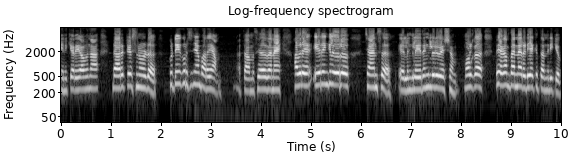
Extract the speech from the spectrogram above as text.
എനിക്കറിയാവുന്ന ഡയറക്ടേഴ്സിനോട് കുട്ടിയെക്കുറിച്ച് ഞാൻ പറയാം. താമസിയാതെ തന്നെ അവർ ഏതെങ്കിലും ഒരു ചാൻസ് അല്ലെങ്കിൽ ഏതെങ്കിലും ഒരു വേഷം മോൾക്ക് വേഗം തന്നെ റെഡിയാക്കി തന്നിരിക്കും.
